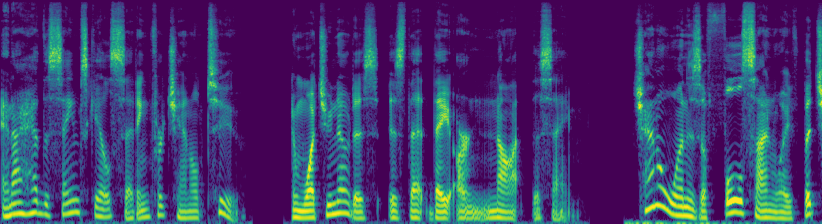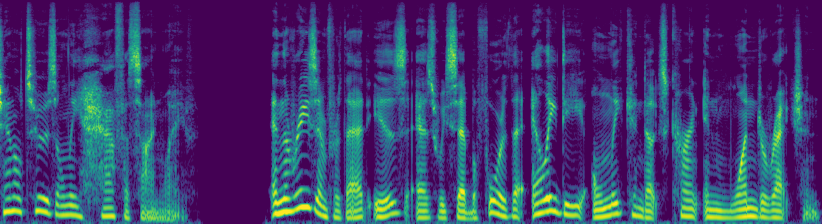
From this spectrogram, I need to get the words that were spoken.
And I have the same scale setting for channel 2. And what you notice is that they are not the same. Channel 1 is a full sine wave, but channel 2 is only half a sine wave. And the reason for that is, as we said before, the LED only conducts current in one direction,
